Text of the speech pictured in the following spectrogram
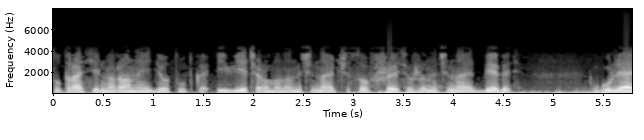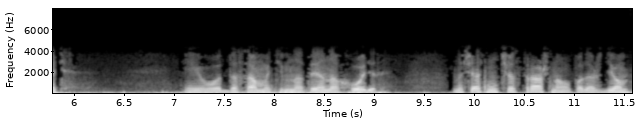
с утра сильно рано идет утка, и вечером она начинает часов в 6 уже начинает бегать, гулять, и вот до самой темноты она ходит. Но сейчас ничего страшного, подождем,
